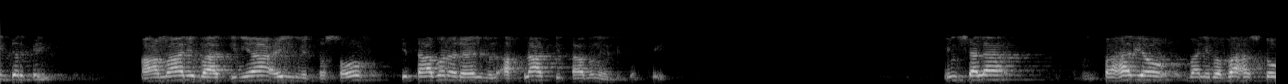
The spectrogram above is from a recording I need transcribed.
ذکر کړي اعمال باطنیه علم التصوف کتابونه علم الاخلاق کتابونه ذکر کړي ان شاء الله په هر یو باندې به بحث کو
